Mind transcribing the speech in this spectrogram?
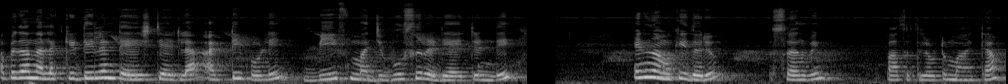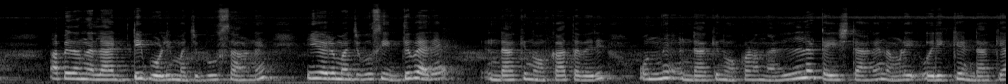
അപ്പോൾ ഇതാ നല്ല കിടിലൻ ടേസ്റ്റി ആയിട്ടുള്ള അടിപൊളി ബീഫ് മജ്ബൂസ് റെഡി ആയിട്ടുണ്ട്. ഇനി നമുക്ക് ഇതൊരു സെർവിങ് പാത്രത്തിലോട്ട് മാറ്റാം. അപ്പോൾ ഇതാ നല്ല അടിപൊളി മജ്ബൂസാണ്. ഈ ഒരു മജ്ബൂസ് ഇതുവരെ ഉണ്ടാക്കി നോക്കാത്തവർ ഒന്ന് ഉണ്ടാക്കി നോക്കണം. നല്ല ടേസ്റ്റാണ് നമ്മൾ ഒരിക്കൽ ഉണ്ടാക്കിയ.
